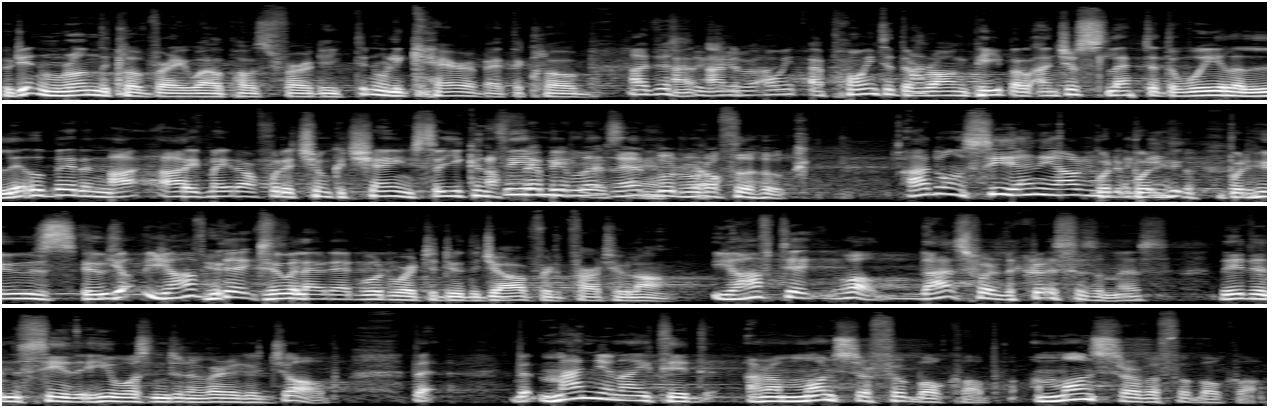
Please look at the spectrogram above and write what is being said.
who didn't run the club very well post Fergie, didn't really care about the club. I just and, and appoint, appointed the I, wrong people and just slept at the wheel a little bit and I, they've made off with a chunk of change. So you can I see think you're letting Ed Woodward off the hook. I don't see any argument. But, but, but who's, who's you, you have who, to who allowed Ed Woodward to do the job for far too long? You have to. Well, that's where the criticism is. They didn't see that he wasn't doing a very good job. But but Man United are a monster football club, a monster of a football club.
